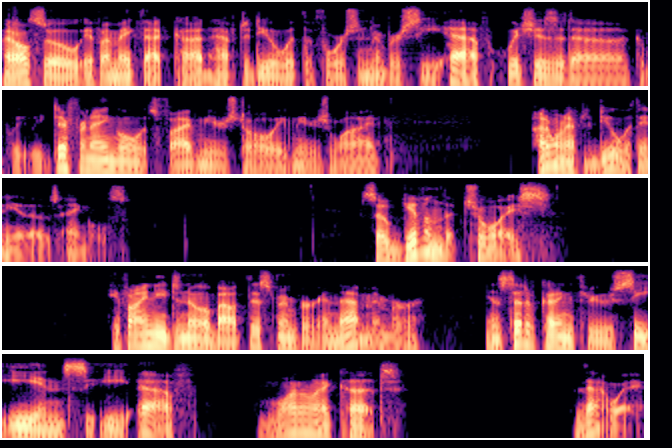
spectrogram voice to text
I also, if I make that cut, have to deal with the force in member CF, which is at a completely different angle. It's 5 meters tall, 8 meters wide. I don't want to have to deal with any of those angles. So given the choice, if I need to know about this member and that member, instead of cutting through CE and CEF, why don't I cut that way?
